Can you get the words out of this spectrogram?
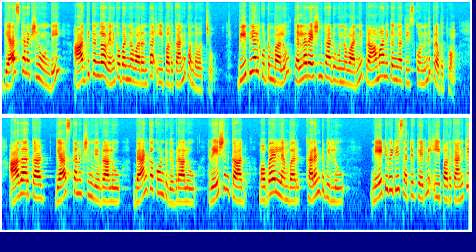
గ్యాస్ కనెక్షన్ ఉండి ఆర్థికంగా వెనుకబడిన వారంతా ఈ పథకాన్ని పొందవచ్చు. బీపీఎల్ కుటుంబాలు తెల్ల రేషన్ కార్డు ఉన్నవారిని ప్రామాణికంగా తీసుకోనుంది ప్రభుత్వం. ఆధార్ కార్డ్ గ్యాస్ కనెక్షన్ వివరాలు బ్యాంక్ అకౌంట్ వివరాలు ration card mobile number current bill nativity సర్టిఫికేట్లు ఈ పథకానికి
